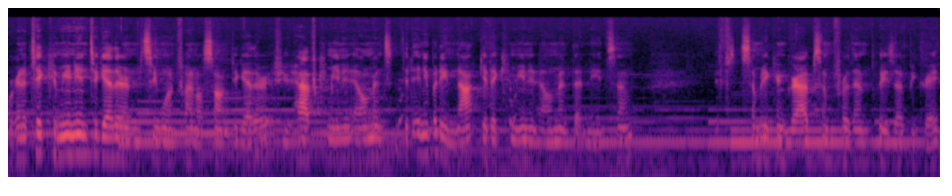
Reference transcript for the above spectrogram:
We're going to take communion together and sing one final song together. If you have communion elements, did anybody not get a communion element that needs some? If somebody can grab some for them, please, that'd be great.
